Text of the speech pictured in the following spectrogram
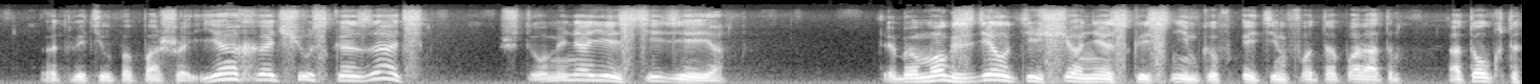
— ответил папаша. «Я хочу сказать, что у меня есть идея». Ты бы мог сделать еще несколько снимков этим фотоаппаратом. А толку-то?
